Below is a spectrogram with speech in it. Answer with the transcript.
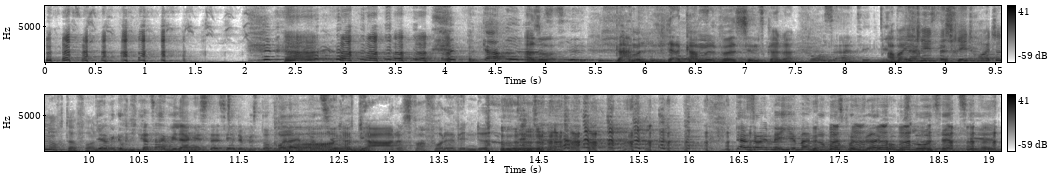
Gammelwürstchen. also Gammel, der Gammelwürstchenskandal. Großartig. Wie Aber ich rede red heute noch davon. Ja, wie- ich kann sagen, wie lange ist das her? Du bist doch voller Oh, Emotionen. ja, das war vor der Wende. Da soll mir jemand noch was von wirkungslos erzählen.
